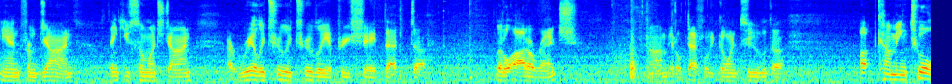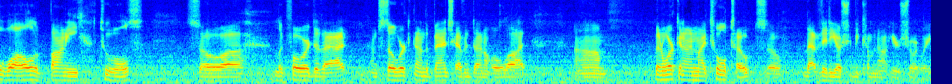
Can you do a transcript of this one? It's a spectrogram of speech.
and from John. Thank you so much, John. I really, truly, truly appreciate that uh, little auto wrench. Um, it'll definitely go into the upcoming tool wall of Bonney tools. So uh, look forward to that. I'm still working on the bench, haven't done a whole lot. Um, been working on my tool tote, so that video should be coming out here shortly.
